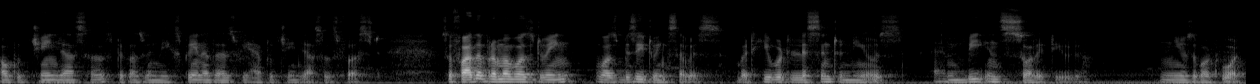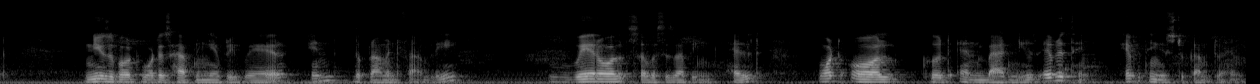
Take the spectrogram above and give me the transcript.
how to change ourselves because when we explain others, we have to change ourselves first. So, Father Brahma was doing was busy doing service, but he would listen to news and be in solitude news about what? News about what is happening everywhere in the brahmin family. Where all services are being held. What all good and bad news. Everything. Everything used to come to him.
